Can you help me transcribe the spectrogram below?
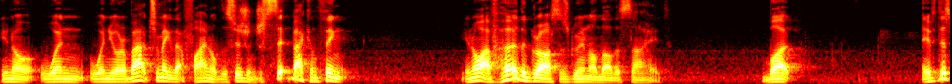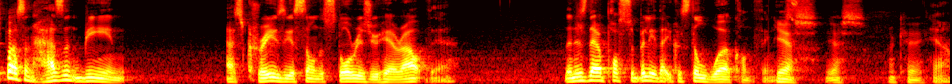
you know, when, when you're about to make that final decision, just sit back and think, you know, I've heard the grass is green on the other side. But if this person hasn't been as crazy as some of the stories you hear out there, then is there a possibility that you could still work on things? Yes, yes. Okay. Yeah.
